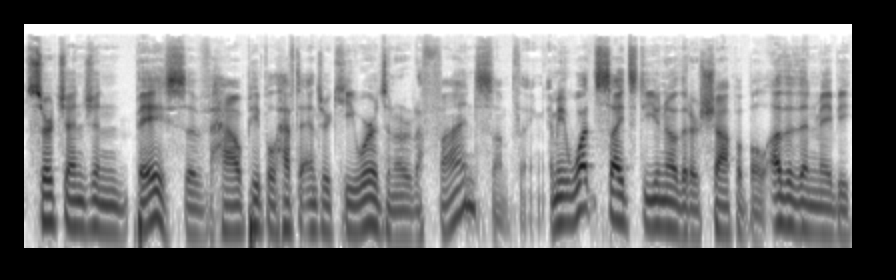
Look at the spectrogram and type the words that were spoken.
search engine base of how people have to enter keywords in order to find something. I mean, what sites do you know that are shoppable other than maybe?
